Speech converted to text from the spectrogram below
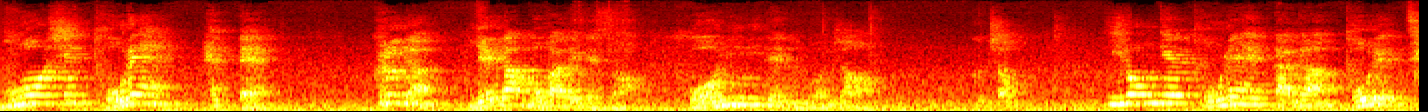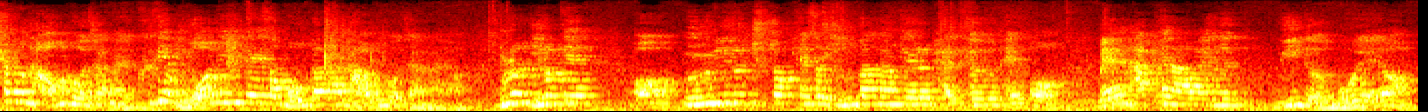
무엇이 도래했대. 그러면 얘가 뭐가 되겠어? 원인이 되는 거죠. 그쵸? 이런 게 도래했다면 도래 새로 나온 거잖아요. 그게 원인 돼서 뭔가가 나온 거잖아요. 물론 이렇게 어, 의미를 추적해서 인과관계를 밝혀도 되고 맨 앞에 나와 있는 위드 뭐예요?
